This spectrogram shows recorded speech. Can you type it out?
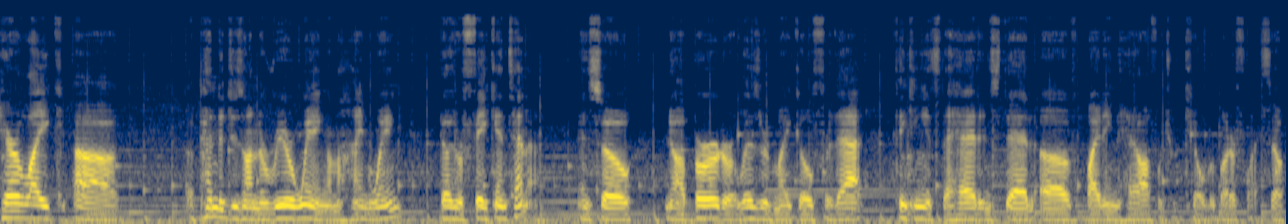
hair-like uh, appendages on the rear wing, on the hind wing. Those are fake antenna. And so, you know, a bird or a lizard might go for that, thinking it's the head instead of biting the head off, which would kill the butterfly. So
